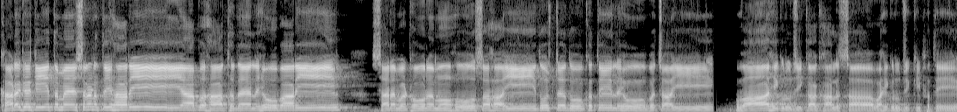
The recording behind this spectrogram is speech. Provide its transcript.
ਖੜਗ ਕੀਤ ਮੈਂ ਸ਼ਰਨ ਤਿਹਾਰੀ, ਆਪ ਹਾਥ ਦੇ ਲਿਓ ਬਾਰੀ। ਸਰਬ ਠੋਰ ਮੋਹ ਸਹਾਈ, ਦੁਸ਼ਟ ਦੋਖ ਤੇ ਲਿਓ ਬਚਾਈ। ਵਾਹਿਗੁਰੂ ਜੀ ਕਾ ਖਾਲਸਾ, ਵਾਹਿਗੁਰੂ ਜੀ ਕੀ ਫਤਿਹ।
